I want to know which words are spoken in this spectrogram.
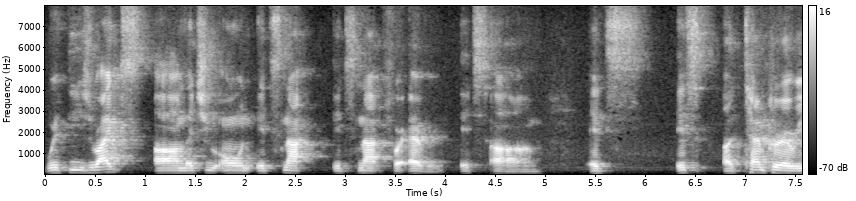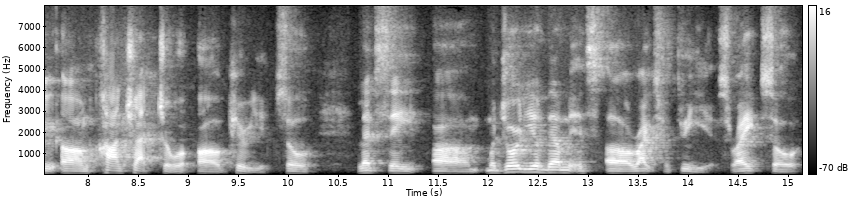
with these rights um, that you own, it's not it's not forever. It's um it's it's a temporary um, contractual uh, period. So let's say um, majority of them it's uh, rights for three years, right? So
